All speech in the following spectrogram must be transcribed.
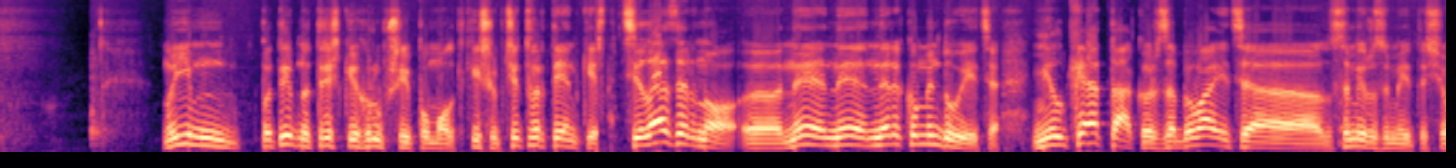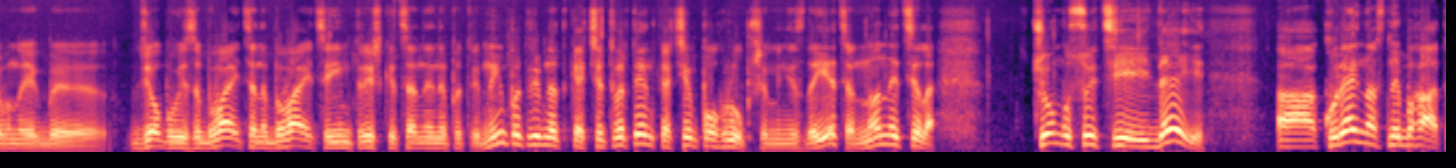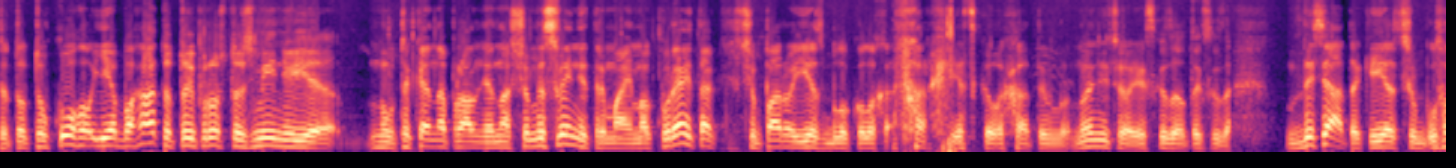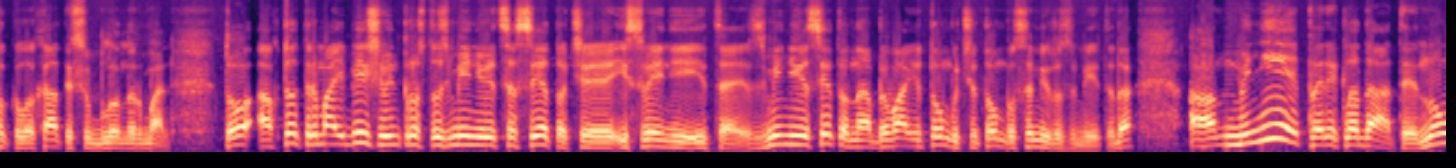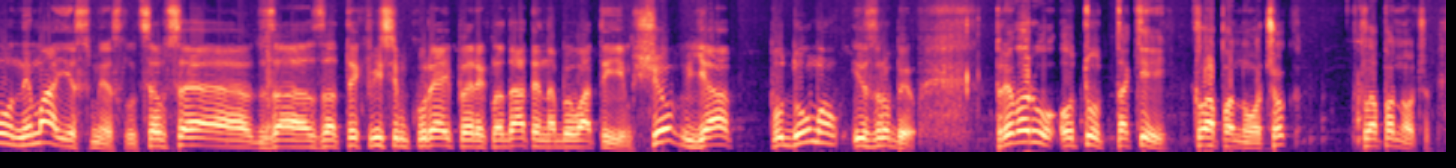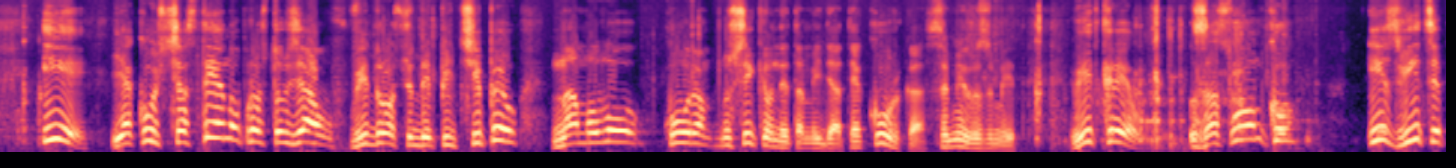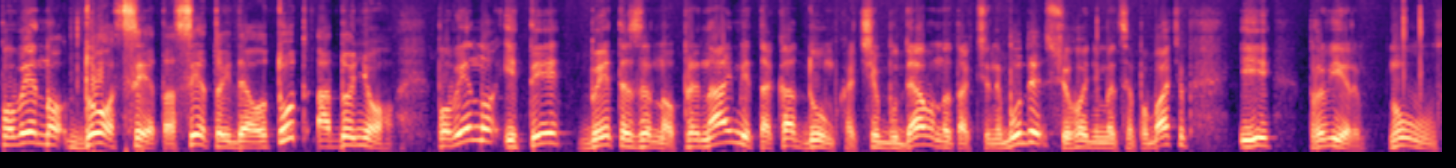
Ну, їм потрібно трішки грубший помол, такий, щоб четвертинки. Ціле зерно е, не, не, не рекомендується. Мілке також забивається, самі розумієте, що воно якби дзьобові забивається, набивається, їм трішки це не, не потрібно. Їм потрібна така четвертинка, чим погрубше, мені здається, але не ціле. В чому суть цієї ідеї? А курей нас небагато. Тобто, в кого є багато, той просто змінює ну, таке направлення, на що ми свині тримаємо, а курей так, щоб пару єс було коло хати. Пару єс коло хати було. Ну нічого, як сказав, так сказав. Десяток є, щоб було коло хати, щоб було нормально. То, а хто тримає більше, він просто змінює це сито чи і свині, і це. Змінює сито, набиває тому чи тому, самі розумієте. Да? А мені перекладати ну, немає смислу. Це все за, за тих вісім курей перекладати, набивати їм. Що я подумав і зробив. Привару отут такий клапаночок. Клапаночок. І якусь частину просто взяв, відро сюди підчепив, намолов курам. Ну, скільки вони там їдять, як курка, самі розумієте. Відкрив заслонку, і звідси повинно до сита. Сито йде отут, а до нього повинно йти бите зерно. Принаймні така думка. Чи буде воно так, чи не буде. Сьогодні ми це побачимо і провіримо. Ну,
